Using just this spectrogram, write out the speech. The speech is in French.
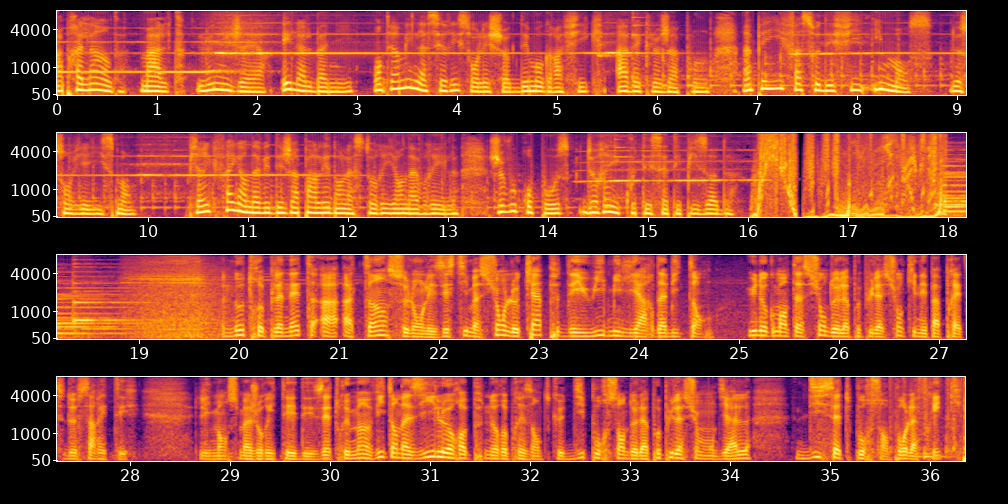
Après l'Inde, Malte, le Niger et l'Albanie, on termine la série sur les chocs démographiques avec le Japon, un pays face aux défis immenses de son vieillissement. Pierrick Fay en avait déjà parlé dans la story en avril. Je vous propose de réécouter cet épisode. Notre planète a atteint, selon les estimations, le cap des 8 milliards d'habitants. Une augmentation de la population qui n'est pas prête de s'arrêter. L'immense majorité des êtres humains vit en Asie. L'Europe ne représente que 10% de la population mondiale, 17% pour l'Afrique.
